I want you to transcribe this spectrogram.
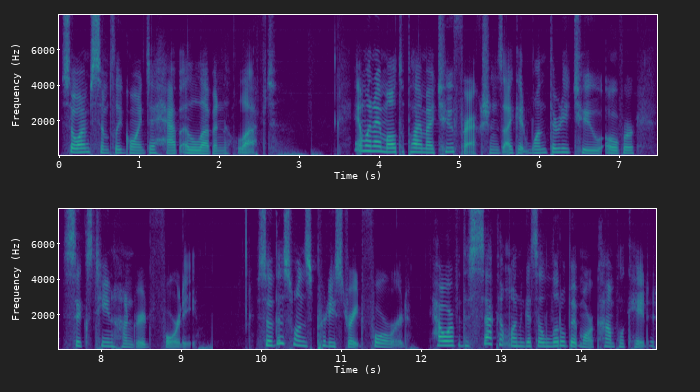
so I'm simply going to have 11 left. And when I multiply my two fractions, I get 132 over 1640. So this one's pretty straightforward. However, the second one gets a little bit more complicated.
